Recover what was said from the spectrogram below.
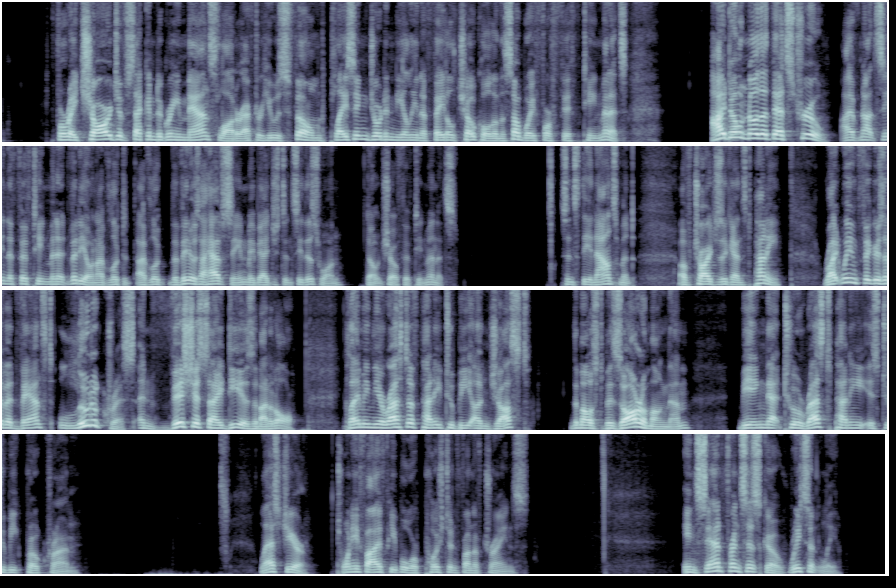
for a charge of second degree manslaughter after he was filmed placing Jordan Neely in a fatal chokehold on the subway for 15 minutes. I don't know that that's true. I have not seen a 15 minute video, and I've looked at I've looked the videos I have seen. Maybe I just didn't see this one. Don't show 15 minutes. Since the announcement of charges against Penny, right wing figures have advanced ludicrous and vicious ideas about it all, claiming the arrest of Penny to be unjust, the most bizarre among them being that to arrest Penny is to be pro crime. Last year, 25 people were pushed in front of trains. In San Francisco recently,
